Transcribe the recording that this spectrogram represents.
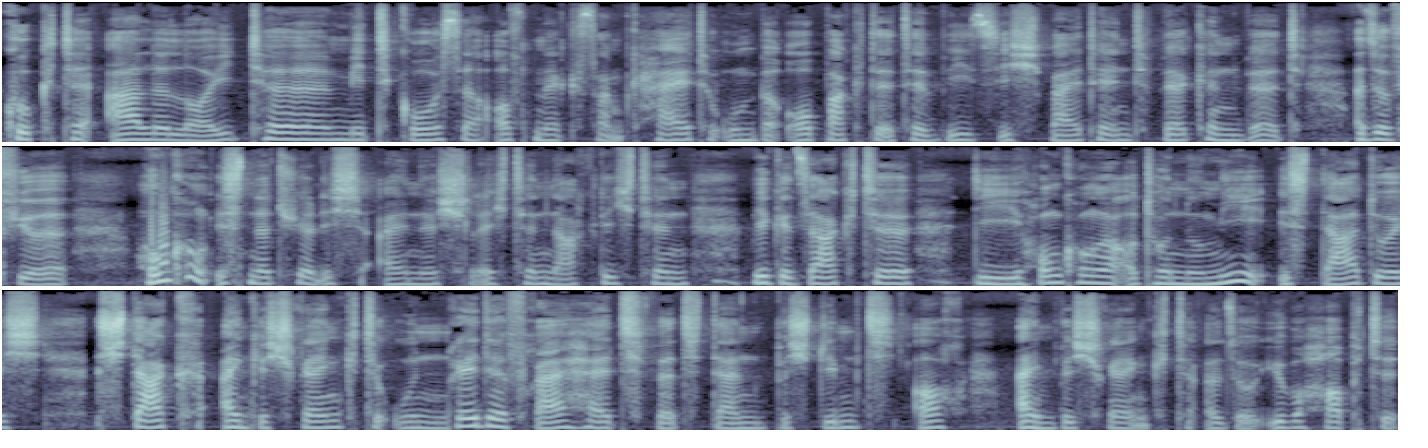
guckte alle Leute mit großer Aufmerksamkeit und beobachtete, wie sich weiterentwickeln wird. Also für Hongkong ist natürlich eine schlechte Nachricht. Wie gesagt, die Hongkonger Autonomie ist dadurch stark eingeschränkt und Redefreiheit wird dann bestimmt auch einbeschränkt. Also überhaupt,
